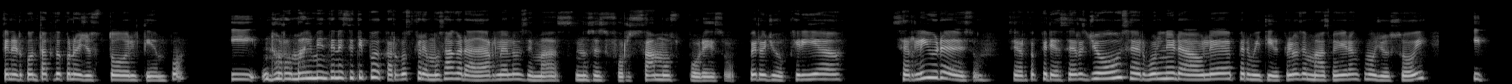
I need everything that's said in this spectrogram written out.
tener contacto con ellos todo el tiempo. Y normalmente en este tipo de cargos queremos agradarle a los demás, nos esforzamos por eso, pero yo quería ser libre de eso, ¿cierto? Quería ser yo, ser vulnerable, permitir que los demás me vieran como yo soy. Y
